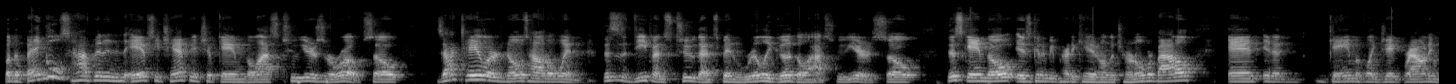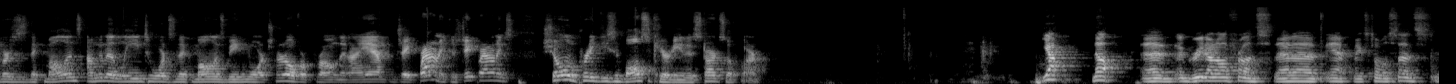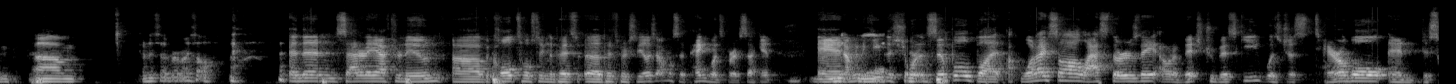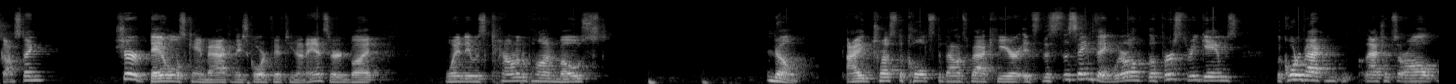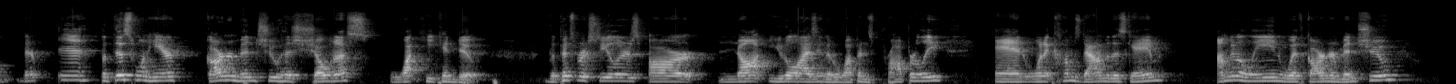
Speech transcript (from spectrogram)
but the Bengals have been in an AFC Championship game the last two years in a row. So Zac Taylor knows how to win. This is a defense too that's been really good the last few years. So this game though is going to be predicated on the turnover battle. And in a game of like Jake Browning versus Nick Mullens, I'm going to lean towards Nick Mullens being more turnover prone than I am for Jake Browning because Jake Browning's shown pretty decent ball security in his start so far. Yeah, no, uh, agreed on all fronts. That uh, yeah makes total sense. Um, couldn't have said it myself. and then Saturday afternoon, uh, the Colts hosting the Pitts, uh, Pittsburgh Steelers. I almost said Penguins for a second. And I'm going to keep this short and simple. But what I saw last Thursday out of Mitch Trubisky was just terrible and disgusting. Sure, they almost came back and they scored 15 unanswered. But when it was counted upon most, no, I trust the Colts to bounce back here. It's this the same thing. We're all the first three games. The quarterback matchups are all they're eh, but this one here, Gardner Minshew has shown us what he can do. The Pittsburgh Steelers are not utilizing their weapons properly, and when it comes down to this game, I'm going to lean with Gardner Minshew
